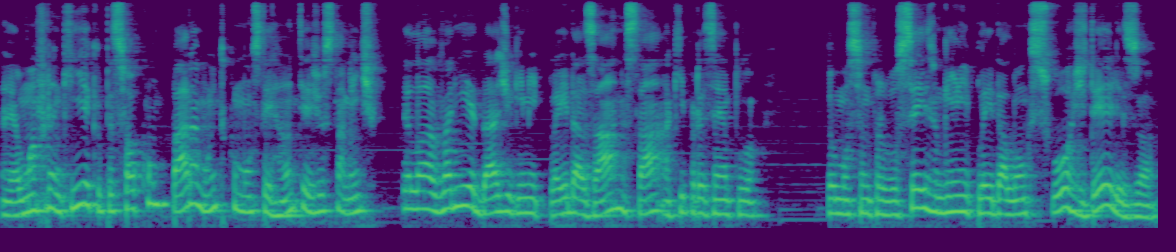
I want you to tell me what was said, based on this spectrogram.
é uma franquia que o pessoal compara muito com Monster Hunter justamente pela variedade de gameplay das armas, tá? Aqui, por exemplo, estou mostrando para vocês um gameplay da Long Sword deles, ó.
